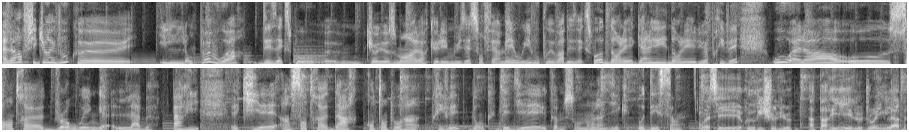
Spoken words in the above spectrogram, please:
Alors, figurez-vous que il- on peut voir des expos, euh, curieusement, alors que les musées sont fermés. Oui, vous pouvez voir des expos dans les galeries, dans les lieux privés, ou alors au centre Drawing Lab Paris, euh, qui est un centre d'art contemporain privé, donc dédié, comme son nom l'indique, au dessin. Ouais, c'est rue Richelieu à Paris et le Drawing Lab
